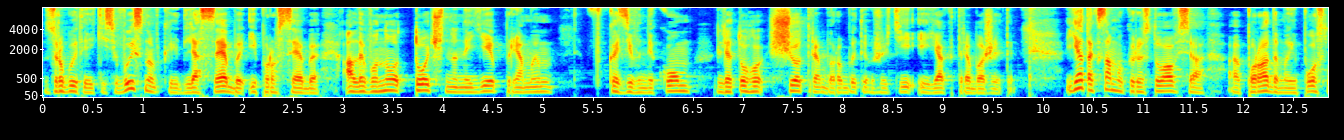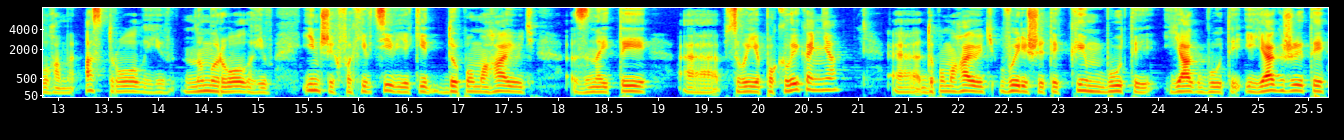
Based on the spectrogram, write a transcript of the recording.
зробити якісь висновки для себе і про себе, але воно точно не є прямим вказівником для того, що треба робити в житті і як треба жити. Я так само користувався е, порадами і послугами астрологів, нумерологів, інших фахівців, які допомагають знайти е, своє покликання. Допомагають вирішити, ким бути, як бути і як жити,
